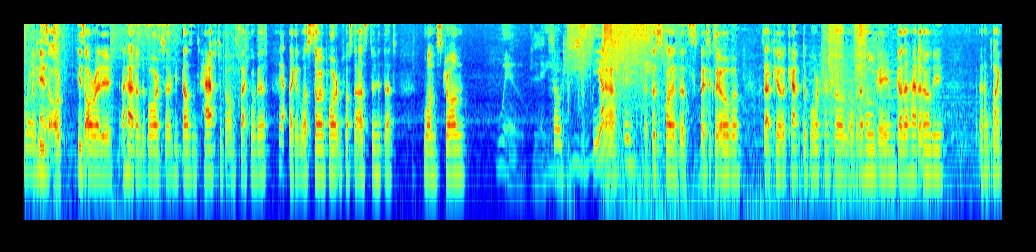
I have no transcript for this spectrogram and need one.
way but he's, al he's already ahead on the board, so he doesn't have to bounce back with it. Yeah. Like it was so important for Staz to hit that one strong. So, yep. Yeah, at this point, it's basically over. Zadkiel kept the board control over the whole game, got ahead early, and like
